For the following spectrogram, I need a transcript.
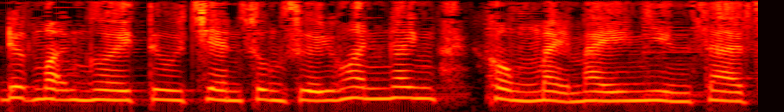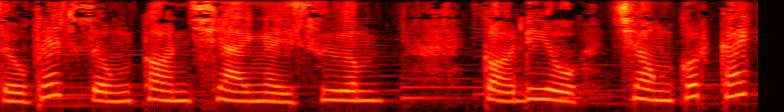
được mọi người từ trên xuống dưới hoan nghênh, không mảy may nhìn ra dấu vết giống con trai ngày xưa. Có điều, trong cốt cách,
